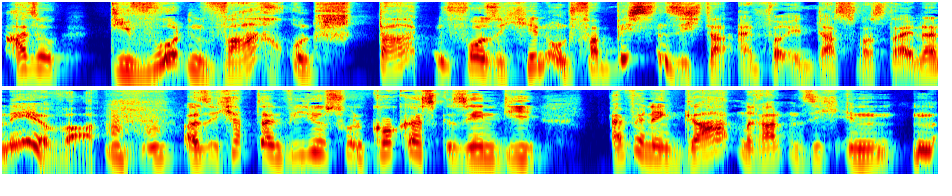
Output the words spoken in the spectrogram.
Also die wurden wach und starrten vor sich hin und verbissen sich dann einfach in das, was da in der Nähe war. Mhm. Also ich habe dann Videos von Cockers gesehen, die einfach in den Garten rannten, sich in einen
